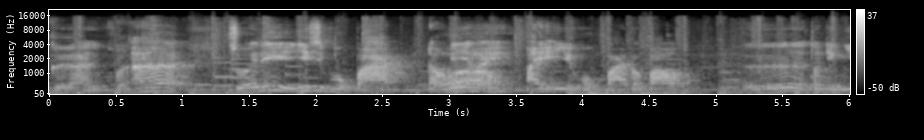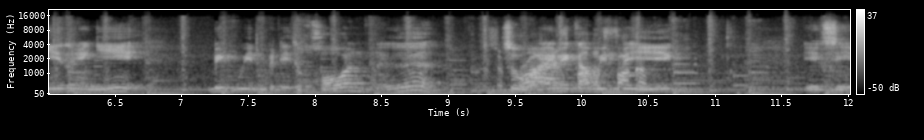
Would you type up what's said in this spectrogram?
เกลือทุกคน อ่า สวยดิ26 บาท ดอกนี้ยังไง ไปอีก 6 บาทเบาๆ เออ ต้องอย่างนี้ ต้องอย่างนี้ บิ๊กวินไปดิทุกคน เออ สวยเมกาวินไปอีก อีกสี่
